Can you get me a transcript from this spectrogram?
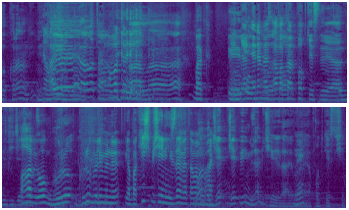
Ko- Koran'ın değil mi? Ya, Hayır, hayır, yani. Avatar. Avatar Allah. bak e, o- Engellenemez Avatar. Avatar podcastleri ya. abi o guru guru bölümünü ya bak hiçbir şeyini izleme Bu tamam mı? arada Aç- cep, cep yayın güzel bir çeviri galiba Ne? ya podcast için.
